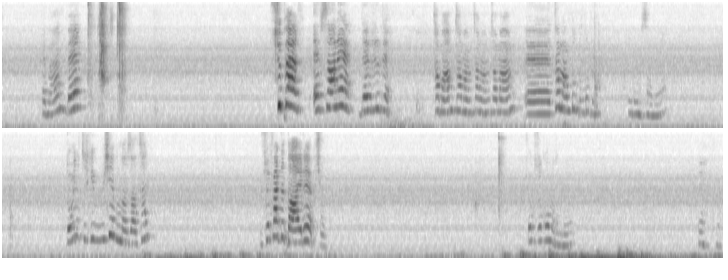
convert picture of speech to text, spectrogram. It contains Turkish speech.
Hemen ve süper efsane devrildi. Tamam tamam tamam tamam. Ee, tamam buldum buldum. Buldum bir saniye. Domino taşı gibi bir şey bunlar zaten. Bu sefer de daire yapacağım. Çok uzak olmadım bu. Heh, tamam.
